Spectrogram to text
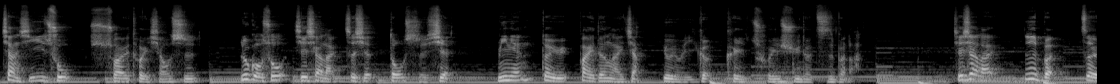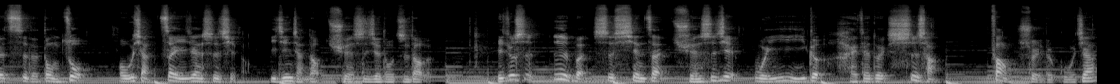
降息一出，衰退消失。如果说接下来这些都实现，明年对于拜登来讲又有一个可以吹嘘的资本了。接下来，日本这次的动作，我想这一件事情哦，已经讲到全世界都知道了，也就是日本是现在全世界唯一一个还在对市场放水的国家。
